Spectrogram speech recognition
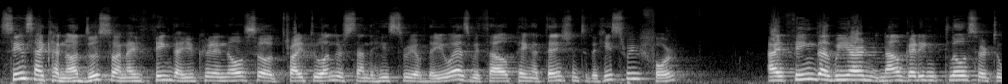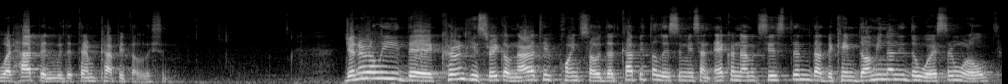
Since I cannot do so, and I think that you couldn't also try to understand the history of the US without paying attention to the history before, I think that we are now getting closer to what happened with the term capitalism. Generally, the current historical narrative points out that capitalism is an economic system that became dominant in the Western world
